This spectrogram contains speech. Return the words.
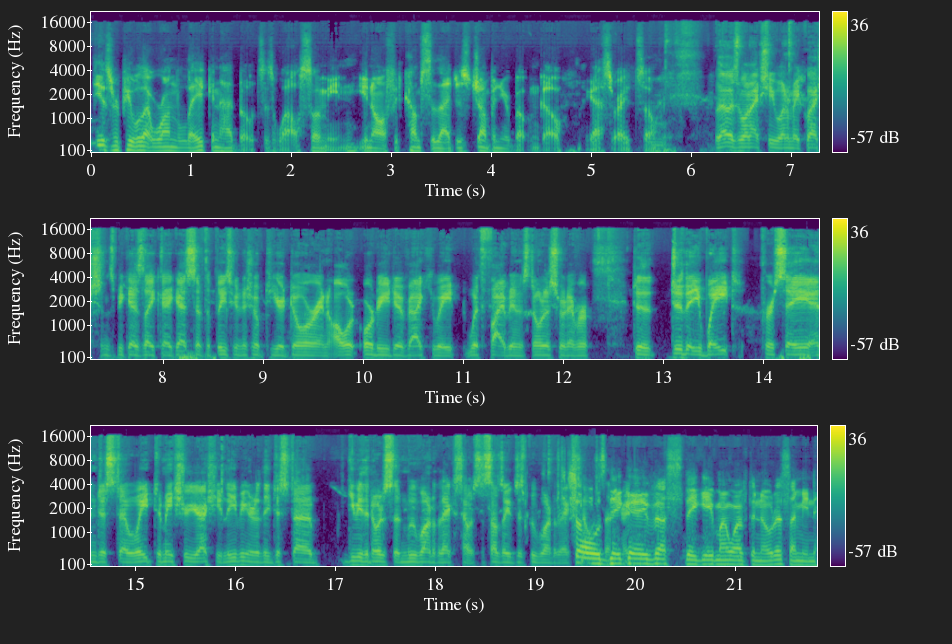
these were people that were on the lake and had boats as well. So I mean, you know, if it comes to that, just jump in your boat and go. I guess, right? So that was one actually one of my questions because, like, I guess if the police are going to show up to your door and order you to evacuate with five minutes notice or whatever, do do they wait per se and just uh, wait to make sure you're actually leaving, or do they just uh, give you the notice and move on to the next house. It sounds like just move on to the next so house. So they gave us, they gave my wife the notice. I mean,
